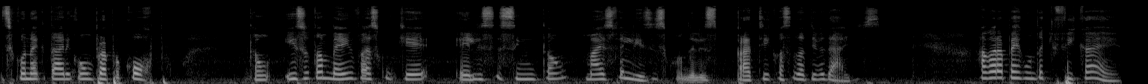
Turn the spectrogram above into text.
se conectarem com o próprio corpo. Então, isso também faz com que eles se sintam mais felizes quando eles praticam essas atividades. Agora a pergunta que fica é:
